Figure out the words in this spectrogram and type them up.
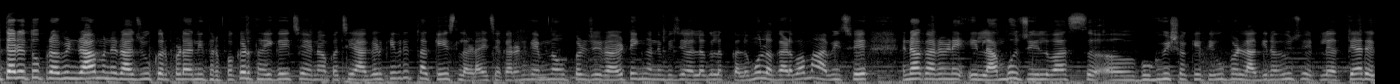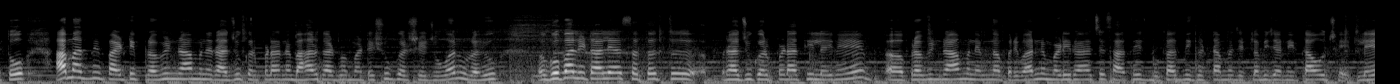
અત્યારે તો પ્રવીણ રામ અને રાજુ કરપડાની ધરપકડ થઈ ગઈ છે, એના પછી આગળ કેવી રીતના કેસ લડાય છે? કારણ કે એમના ઉપર જે રાઇટિંગ અને બીજી અલગ અલગ કલમો લગાડવામાં આવી છે, એના કારણે એ લાંબો જેલવાસ ભોગવી શકે તેવું પણ લાગી રહ્યું છે. એટલે અત્યારે તો આમ આદમી પાર્ટી પ્રવીણ રામ અને રાજુ કરપડાને બહાર કાઢવા માટે શું કરશે જોવાનું રહ્યું. ગોપાલ ઇટાલિયા સતત રાજુ કરપડાથી લઈને પ્રવીણ રામ અને એમના પરિવારને મળી રહ્યા છે. સાથે જ બોટાદની ઘટનામાં જેટલા બીજા નેતાઓ છે એટલે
